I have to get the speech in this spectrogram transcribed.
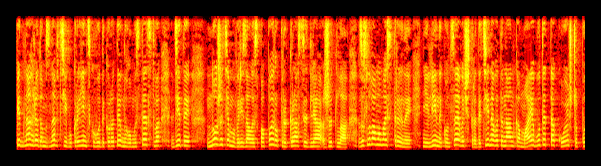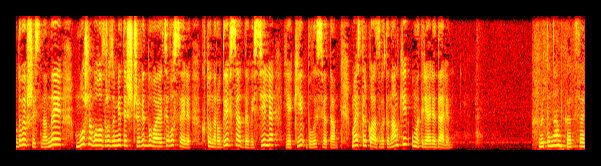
Під наглядом знавців українського декоративного мистецтва діти ножицями вирізали з паперу прикраси для житла. За словами майстрини Ніліни Концевич, традиційна витинанка має бути такою, щоб, подивившись на неї, можна було зрозуміти, що відбувається в оселі, хто народився, де весілля, які були свята. Майстер-клас витинанки у матеріалі далі. Витинанка це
